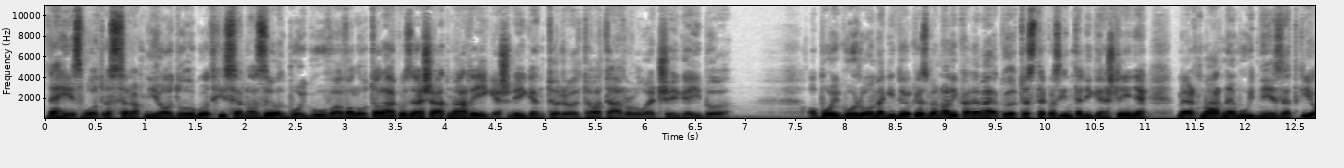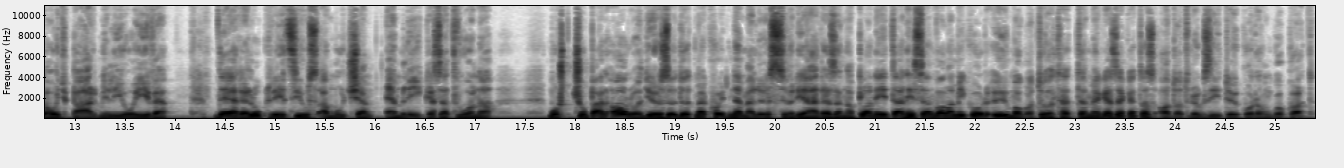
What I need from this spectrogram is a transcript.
Nehéz volt összeraknia a dolgot, hiszen a zöld bolygóval való találkozását már réges-régen törölte a tárolóegységeiből. A bolygóról meg időközben alig, hanem elköltöztek az intelligens lények, mert már nem úgy nézett ki, ahogy pár millió éve. De erre Lucretius amúgy sem emlékezett volna, most csupán arról győződött meg, hogy nem először jár ezen a planétán, hiszen valamikor ő maga tölthette meg ezeket az adatrögzítő korongokat.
